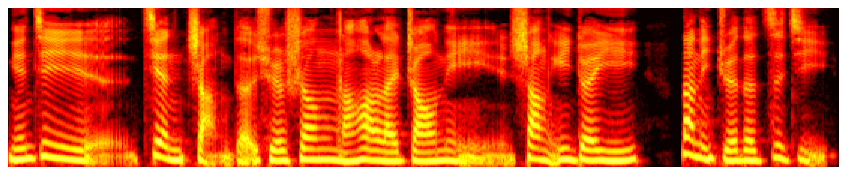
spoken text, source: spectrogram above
年纪渐长的学生，然后来找你上一对一，那你觉得自己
